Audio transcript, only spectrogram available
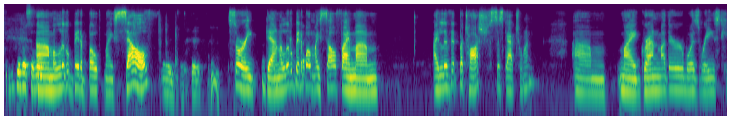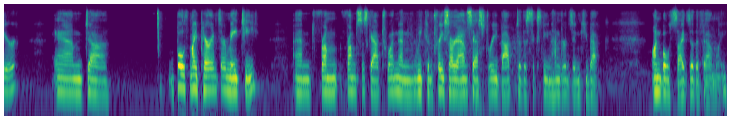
can you give us a little? Um, a little bit about myself. Right, okay. Sorry, Dan. A little bit about myself. I'm um, I live at Batoche, Saskatchewan. Um, my grandmother was raised here, and uh, both my parents are Métis and from from Saskatchewan, and we can trace our ancestry back to the 1600s in Quebec on both sides of the family.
